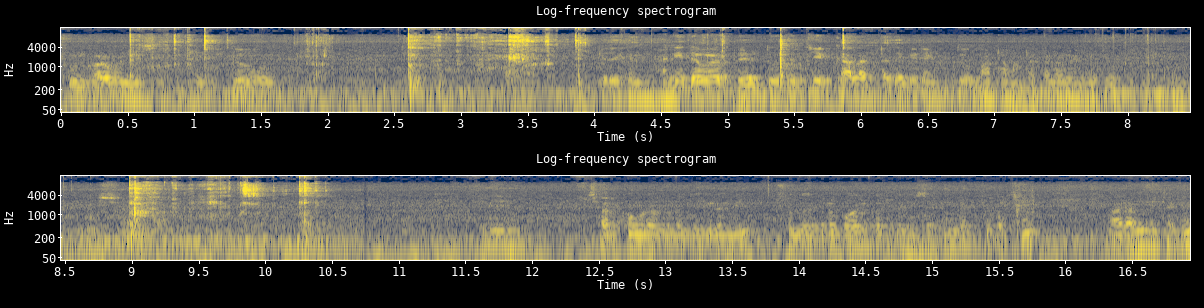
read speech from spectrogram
ফুল গরম হয়ে গেছে। একটু দেখেন হানি দেওয়াতে দুধের যে কালারটা দেখেন, একটু মাঠা মাঠা কালার হয়ে গেছে। চাল কুমড়োগুলো যেগুলো আমি সুন্দর করে বয়েল করে রেখেছি এখন দেখতে পাচ্ছেন আর আমি এটাকে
